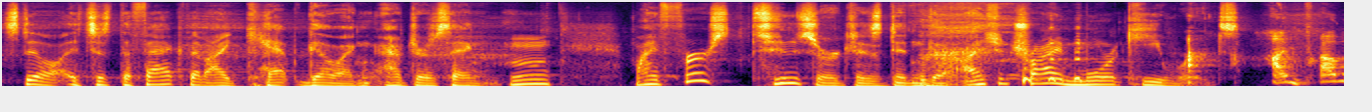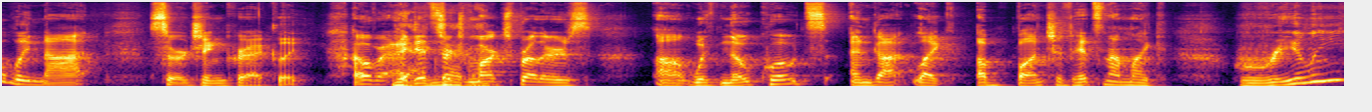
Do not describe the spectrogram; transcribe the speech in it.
still, it's just the fact that I kept going after saying, hmm, my first two searches didn't go. I should try more keywords. I'm probably not searching correctly. However, I Yeah, did search exactly. Marx Brothers uh, with no quotes and got like a bunch of hits, and I'm like, really?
